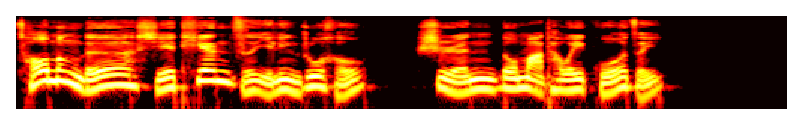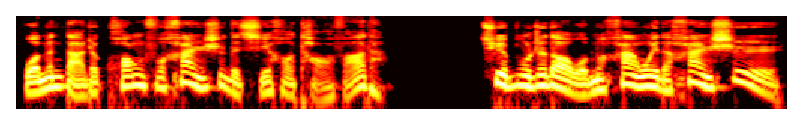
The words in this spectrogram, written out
曹孟德挟天子以令诸侯，世人都骂他为国贼。我们打着匡复汉室的旗号讨伐他，却不知道我们捍卫的汉室，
